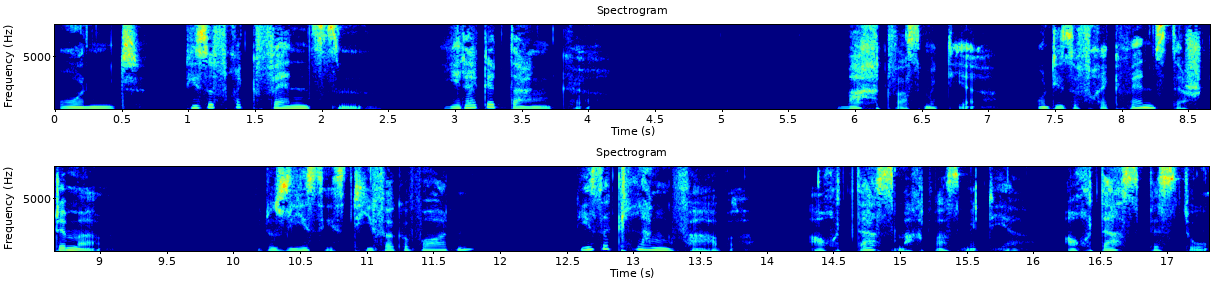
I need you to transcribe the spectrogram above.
Und diese Frequenzen, jeder Gedanke macht was mit dir. Und diese Frequenz der Stimme, wie du siehst, sie ist tiefer geworden. Diese Klangfarbe, auch das macht was mit dir. Auch das bist du.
